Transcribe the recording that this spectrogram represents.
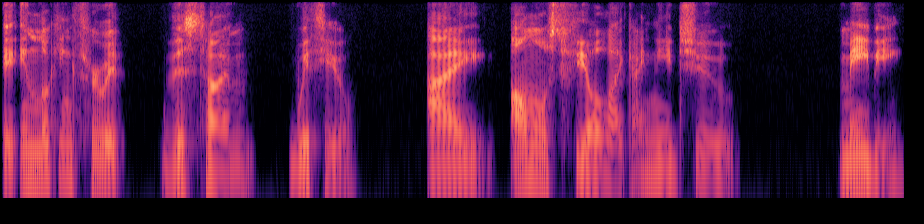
in looking through it this time with you, I almost feel like I need to maybe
